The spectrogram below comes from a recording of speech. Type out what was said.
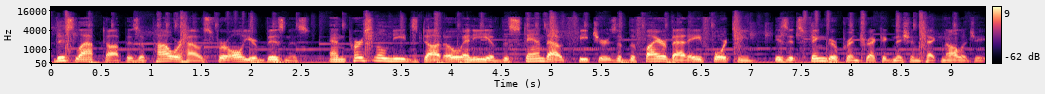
this laptop is a powerhouse for all your business and personal needs. One of the standout features of the Firebat A14 is its fingerprint recognition technology.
